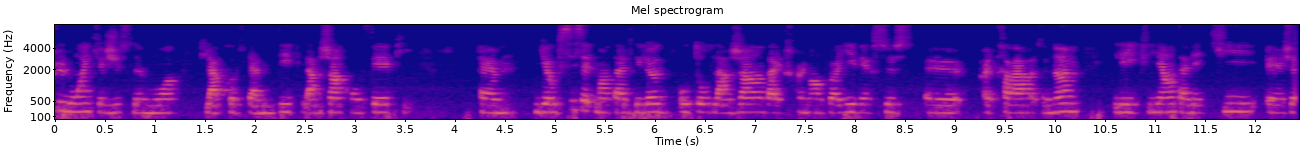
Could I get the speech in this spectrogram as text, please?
plus loin que juste le mois, puis la profitabilité, puis l'argent qu'on fait. Puis, euh, il y a aussi cette mentalité-là autour de l'argent, d'être un employé versus euh, un travailleur autonome. Les clientes avec qui euh, je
